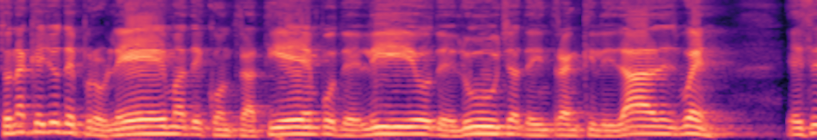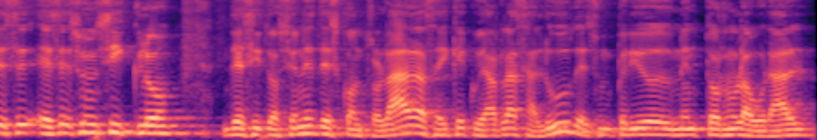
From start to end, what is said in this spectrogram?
son aquellos de problemas, de contratiempos, de líos, de luchas, de intranquilidades. Bueno, ese es, un ciclo de situaciones descontroladas, hay que cuidar la salud, es un periodo de un entorno laboral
